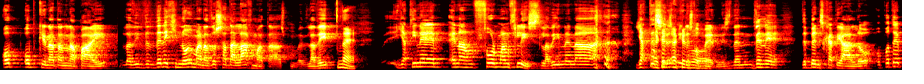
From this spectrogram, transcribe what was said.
ό- όπου και να ήταν να πάει δηλαδή δε- δεν έχει νόημα να δώσει ανταλλάγματα ας πούμε. Δηλαδή Ναι. γιατί είναι ένα four month lease. Δηλαδή είναι ένα. για τέσσερις Ακρι- μήνες το ακριβώς. παίρνεις. Δεν, δεν, είναι- δεν παίρνεις κάτι άλλο. Οπότε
